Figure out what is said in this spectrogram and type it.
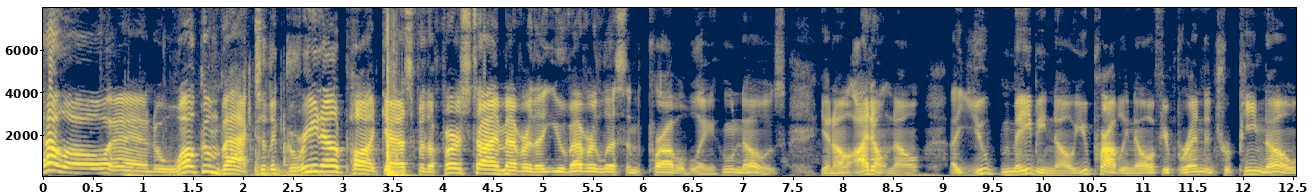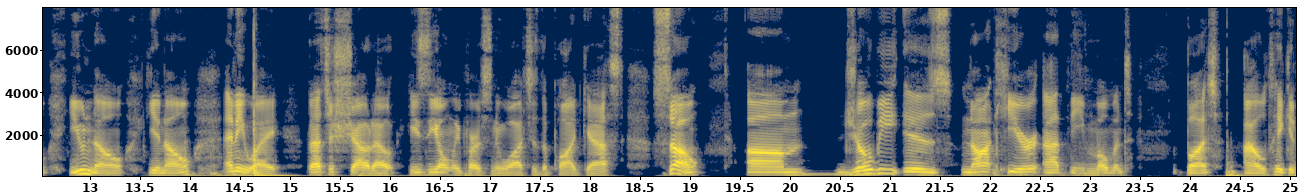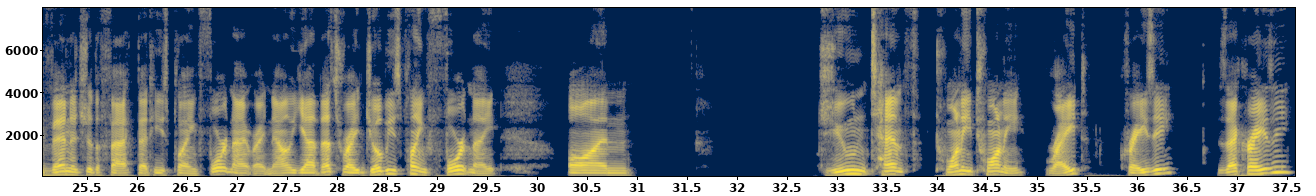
Hello and welcome back to the Green Out Podcast for the first time ever that you've ever listened, probably. Who knows? You know, I don't know. Uh, you maybe know. You probably know. If you're Brendan Trapino, you know, you know. Anyway, that's a shout out. He's the only person who watches the podcast. So, um, Joby is not here at the moment but I'll take advantage of the fact that he's playing Fortnite right now. Yeah, that's right. Joby's playing Fortnite on June 10th, 2020, right? Crazy? Is that crazy?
